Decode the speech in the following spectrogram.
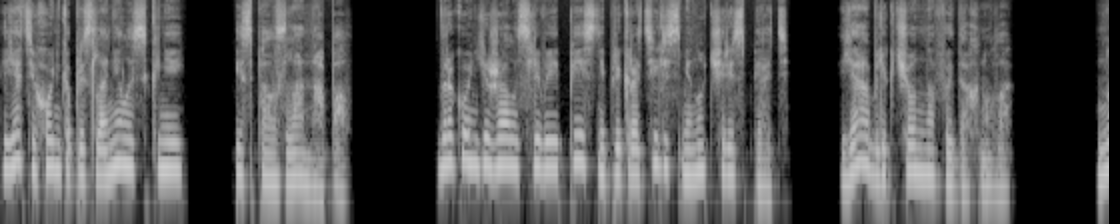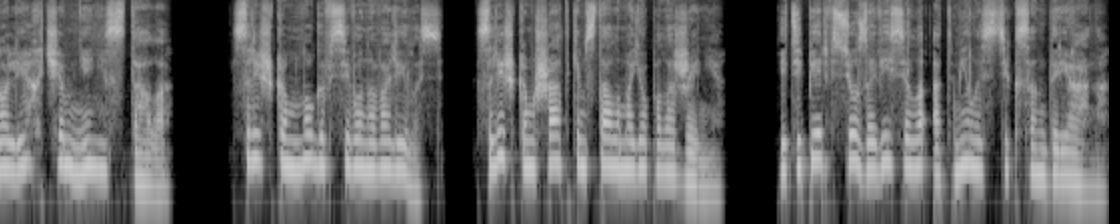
я тихонько прислонилась к ней и сползла на пол. Драконьи жалостливые песни прекратились минут через пять. Я облегченно выдохнула. Но легче мне не стало. Слишком много всего навалилось, слишком шатким стало мое положение. И теперь все зависело от милости Ксандриана.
